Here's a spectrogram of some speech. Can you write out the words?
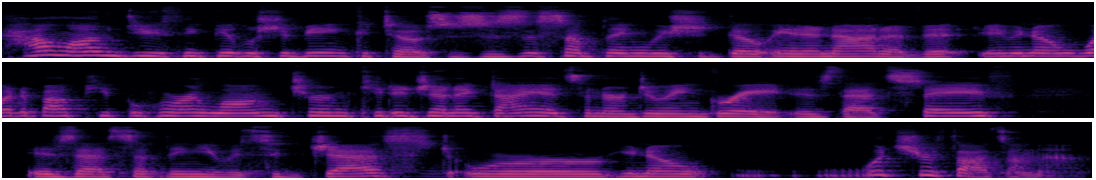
how long do you think people should be in ketosis? Is this something we should go in and out of it? You know, what about people who are long-term ketogenic diets and are doing great? Is that safe? Is that something you would suggest, or you know, what's your thoughts on that?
